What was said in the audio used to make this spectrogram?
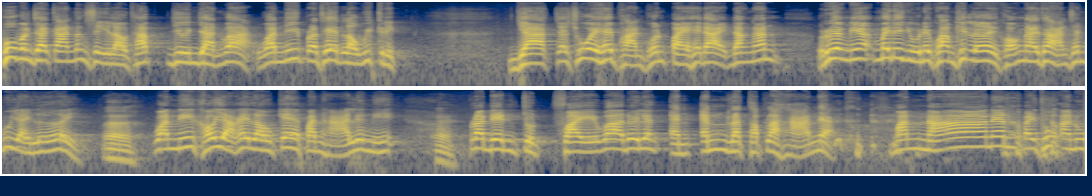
ผู้บัญชาการทั้งสี่เหล่าทัพ ยืนยันว่าวันนี้ประเทศเราวิกฤต อยากจะช่วยให้ผ่านพ้นไปให้ได้ ดังนั้น เรื่องเนี้ยไม่ได้อยู่ในความคิดเลยของนายทหารชั้นผู้ใหญ่เลย เออ วันนี้เขาอยากให้เราแก้ปัญหาเรื่องนี้ เออ ประเด็นจุดไฟว่าด้วยเรื่องแอนแอนรัฐประหารเนี่ย มันหนาแน่นไปทุกอนู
